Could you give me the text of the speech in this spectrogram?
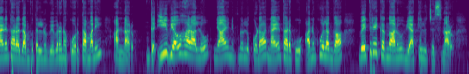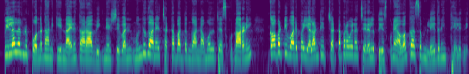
నయనతార దంపతులను వివరణ కోరుతామని అన్నారు. ఇంకా ఈ వ్యవహారాల్లో న్యాయ నిపుణులు కూడా నయనతారకు అనుకూలంగా వ్యతిరేకంగాను వ్యాఖ్యలు చేస్తున్నారు. పిల్లలను పొందడానికి నయనతార విఘ్నేష్ శివన్ ముందుగానే చట్టబద్ధంగా నమోదు చేసుకున్నారని కాబట్టి వారిపై ఎలాంటి చట్టపరమైన చర్యలు తీసుకునే అవకాశం లేదని తేలింది.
